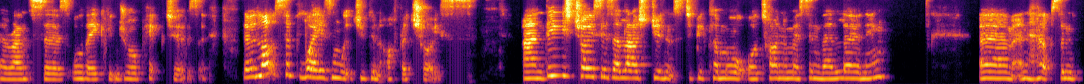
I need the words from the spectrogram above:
their answers, or they can draw pictures. There are lots of ways in which you can offer choice. And these choices allow students to become more autonomous in their learning um, and helps them,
